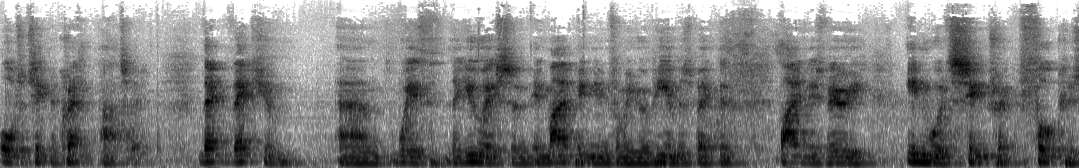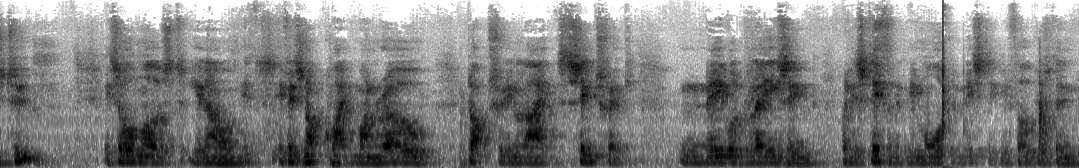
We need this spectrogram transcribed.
ultra technocratic parts of it, that vacuum um, with the US, and in my opinion, from a European perspective, Biden is very inward centric focused too. It's almost, you know, it's, if it's not quite Monroe doctrine like centric, navel glazing, but it's definitely more domestically focused than,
